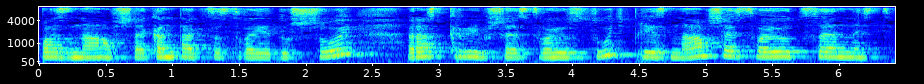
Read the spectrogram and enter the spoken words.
познавшая контакт со своей душой, раскрывшая свою суть, признавшая свою ценность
